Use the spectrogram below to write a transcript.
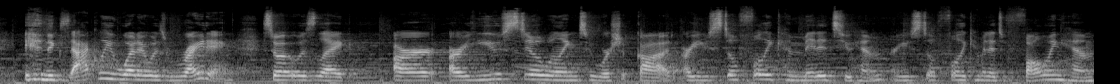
in exactly what I was writing. So it was like, are, are you still willing to worship God? Are you still fully committed to Him? Are you still fully committed to following Him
